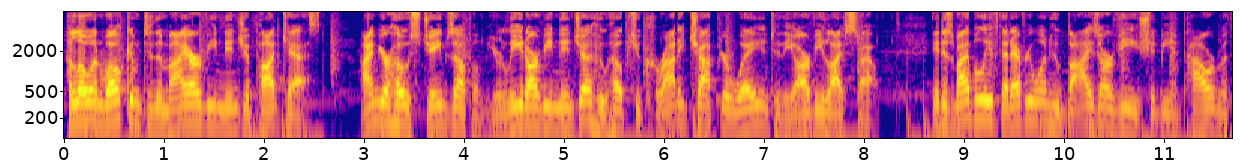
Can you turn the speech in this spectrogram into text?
Hello and welcome to the My RV Ninja podcast. I'm your host, James Upham, your lead RV ninja who helps you karate chop your way into the RV lifestyle. It is my belief that everyone who buys RVs should be empowered with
